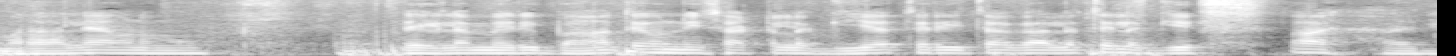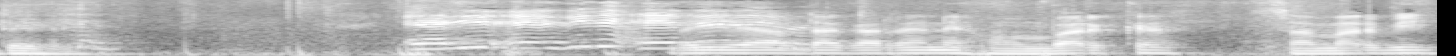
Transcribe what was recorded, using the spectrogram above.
ਮਰਾ ਲਿਆ ਹੁਣ ਮੂੰਹ। ਦੇਖ ਲੈ ਮੇਰੀ ਬਾਹ ਤੇ ਉਨੀ ਸੱਟ ਲੱਗੀ ਆ ਤੇਰੀ ਤਾਂ ਗੱਲ ਤੇ ਲੱਗੀ। ਆਏ ਹਾਏ ਦੇਖ ਲੈ। ਇਹਦੀ ਇਹਦੀ ਨੇ ਬਈ ਇਹਦੇ ਇਹ ਆਪਦਾ ਕਰ ਰਹੇ ਨੇ ਹੋਮਵਰਕ ਸਮਰ ਵੀ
